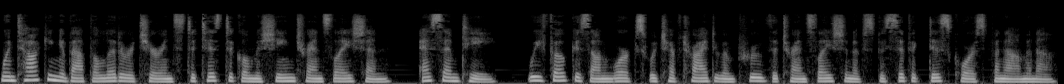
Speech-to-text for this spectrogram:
When talking about the literature in statistical machine translation, SMT, we focus on works which have tried to improve the translation of specific discourse phenomena,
